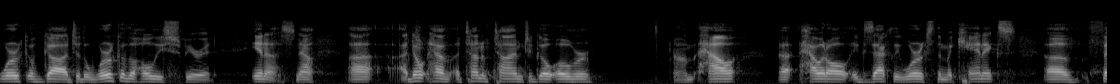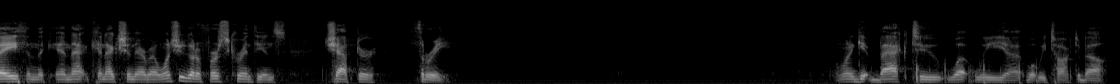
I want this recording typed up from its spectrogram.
work of God, to the work of the Holy Spirit in us. Now, uh, I don't have a ton of time to go over um, how, uh, how it all exactly works, the mechanics of faith and, the, and that connection there, but I want you to go to 1 Corinthians chapter 3. I want to get back to what we, uh, what we talked about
